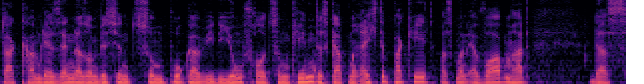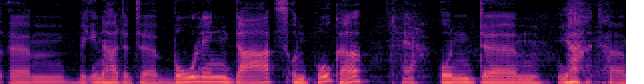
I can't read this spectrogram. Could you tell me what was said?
da kam der Sender so ein bisschen zum Poker wie die Jungfrau zum Kind. Es gab ein Rechtepaket, was man erworben hat. Das ähm, beinhaltete Bowling, Darts und Poker. Ja. Und ähm, ja, da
